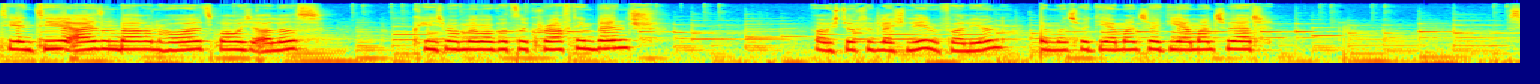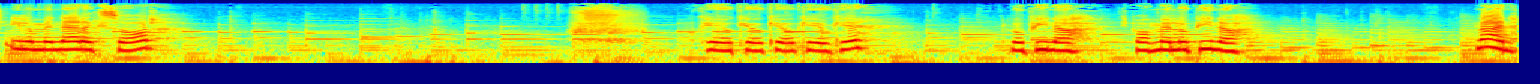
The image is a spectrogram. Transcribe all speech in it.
TNT, Eisenbaren, Holz, brauche ich alles. Okay, ich mache mir mal kurz eine Crafting Bench. Aber ich dürfte gleich Leben verlieren. Diamantschwert, Diamantschwert, Diamantschwert. Das Illuminatic Sword. Okay, okay, okay, okay, okay. Lupina. Ich brauche mehr Lupina. Nein!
